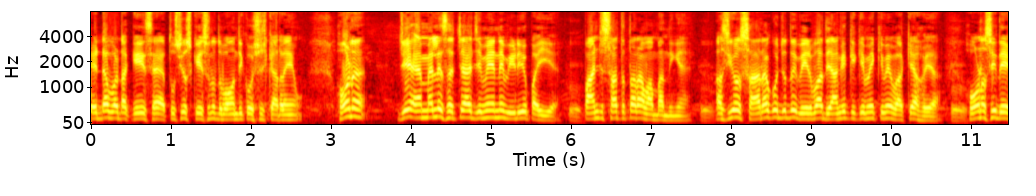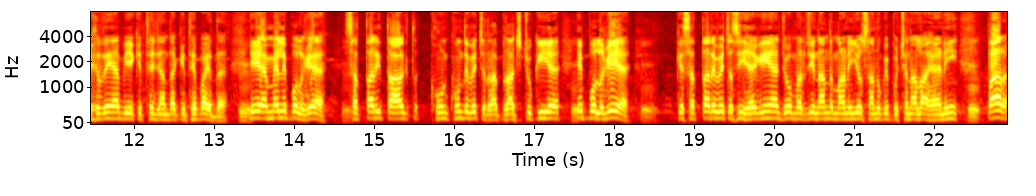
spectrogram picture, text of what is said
ਐਡਾ ਵੱਡਾ ਕੇਸ ਹੈ। ਤੁਸੀਂ ਉਸ ਕੇਸ ਨੂੰ ਦਬਾਉਣ ਦੀ ਕੋਸ਼ਿਸ਼ ਕਰ ਰਹੇ ਹੋ। ਹੁਣ ਜੇ ਐਮਐਲਏ ਸੱਚਾ ਹੈ ਜਿਵੇਂ ਇਹਨੇ ਵੀਡੀਓ ਪਾਈ ਹੈ ਪੰਜ ਸੱਤ ਧਾਰਾਵਾਂ ਬੰਦੀਆਂ ਹੈ। ਅਸੀਂ ਉਹ ਸਾਰਾ ਕੁਝ ਉਹਦੇ ਵੇਰਵਾ ਦੇਾਂਗੇ ਕਿ ਕਿਵੇਂ ਕਿਵੇਂ ਵਾਕਿਆ ਹੋਇਆ। ਹੁਣ ਅਸੀਂ ਦੇਖਦੇ ਹਾਂ ਵੀ ਇਹ ਕਿੱਥੇ ਜਾਂਦਾ ਕਿੱਥੇ ਭੱਜਦਾ ਹੈ। ਇਹ ਐਮਐਲਏ ਭੁੱਲ ਗਿਆ ਹੈ। ਸੱਤਾ ਦੀ ਤਾਕਤ ਖੂਨ ਖੂਨ ਦੇ ਵਿੱਚ ਰ- ਰਚ ਚੁੱਕੀ ਹੈ। ਇਹ ਭੁੱਲ ਗਏ ਹੈ ਕਿ ਸੱਤਾ ਦੇ ਵਿੱਚ ਅਸੀਂ ਹੈਗੇ ਆ ਜੋ ਮਰਜ਼ੀ ਆਨੰਦ ਮਾਣੀਓ ਸਾਨੂੰ ਕੋਈ ਪੁੱਛਣ ਵਾਲਾ ਹੈ ਨਹੀਂ। ਪਰ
